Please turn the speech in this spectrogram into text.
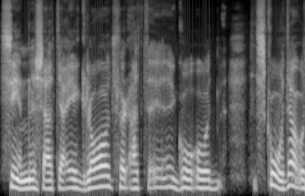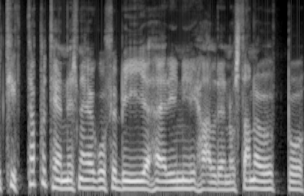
sinne så att jag är glad för att eh, gå och skåda och titta på tennis när jag går förbi här inne i hallen och stanna upp och,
